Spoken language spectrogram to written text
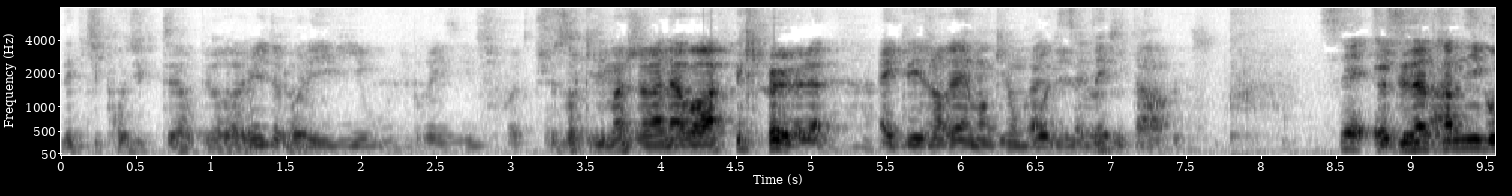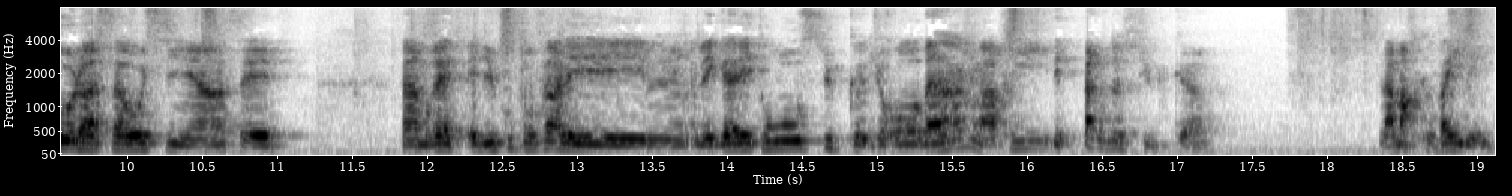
Des petits producteurs pur. Oui, de Bolivie ou du Brésil, je sais pas trop. Je suis sûr que l'image n'a rien à voir avec, euh, la- avec les gens réellement qui l'ont Ouais, produit. c'est équitable. C'est notre amigo là, ça aussi, hein. C'est. Enfin bref, et du coup pour faire les, les galettes au sucre du Robin, on a pris des packs de sucre. La marque Vailey.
